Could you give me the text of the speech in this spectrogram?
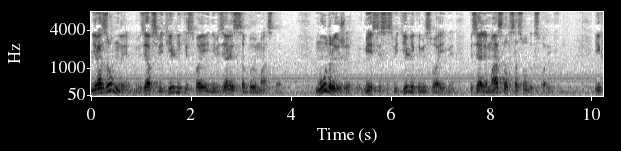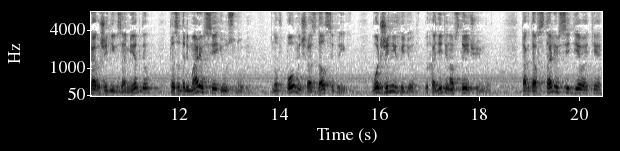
Неразумные, взяв светильники свои, не взяли с собой масло. Мудрые же, вместе со светильниками своими, взяли масло в сосудах своих. И как жених замедлил, то задремали все и уснули. Но в полночь раздался крик. Вот жених идет, выходите навстречу ему. Тогда встали все девы те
